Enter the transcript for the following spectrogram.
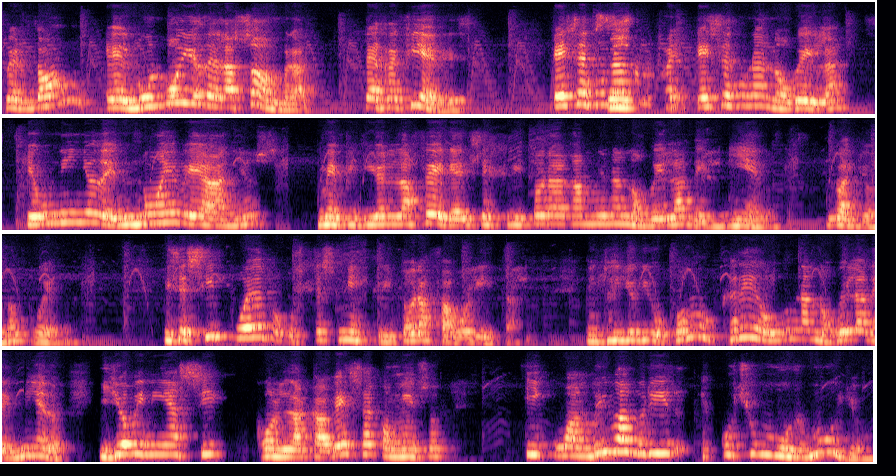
Perdón, el murmullo de la sombra, ¿te refieres? Esa es, una, esa es una novela que un niño de nueve años me pidió en la feria, dice, escritora, hágame una novela de miedo. Digo, yo no puedo. Dice, sí puedo usted es mi escritora favorita. Entonces yo digo, ¿cómo creo una novela de miedo? Y yo venía así, con la cabeza con eso, y cuando iba a abrir, escucho un murmullo.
